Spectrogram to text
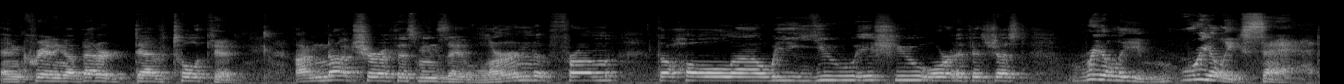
and creating a better dev toolkit. I'm not sure if this means they learned from the whole uh, Wii U issue or if it's just really, really sad.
